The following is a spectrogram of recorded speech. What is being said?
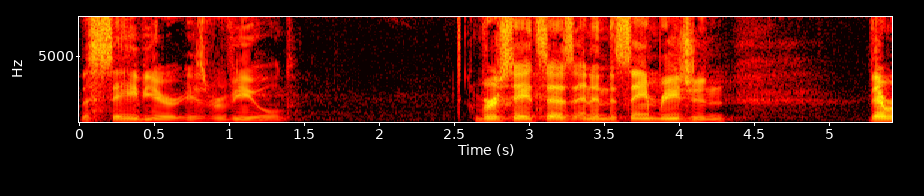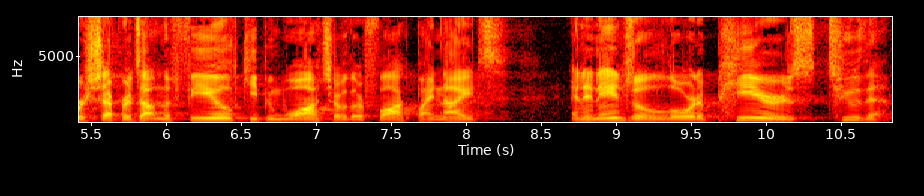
The Savior is revealed. Verse 8 says, And in the same region, there were shepherds out in the field, keeping watch over their flock by night, and an angel of the Lord appears to them.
